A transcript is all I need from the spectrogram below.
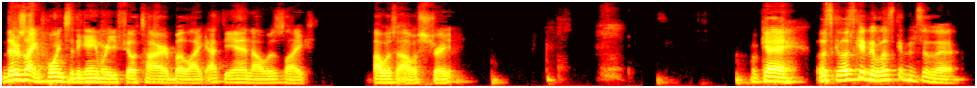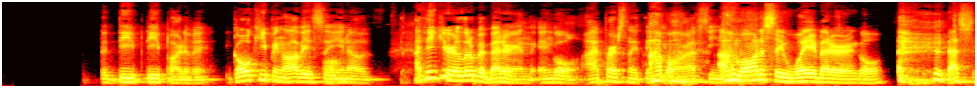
there's like points of the game where you feel tired, but like at the end, I was like, I was I was straight. Okay, let's let's get let's get into the the deep deep part of it. Goalkeeping, obviously, you know, I think you're a little bit better in in goal. I personally think I'm, you are. I've seen. I'm goal. honestly way better in goal. That's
